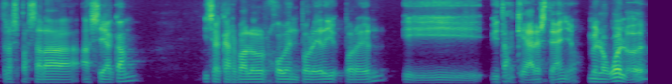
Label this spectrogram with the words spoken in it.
traspasar a, a Siakam y sacar valor joven por él, por él y, tanquear este año. Me lo huelo, ¿eh?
